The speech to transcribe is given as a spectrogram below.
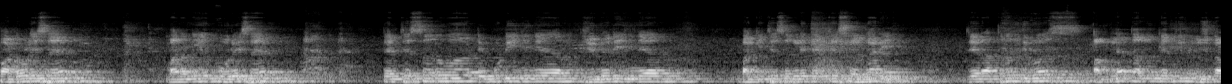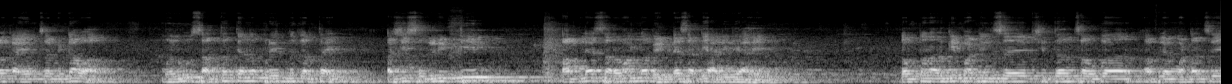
पाटोळे साहेब माननीय कोरे साहेब त्यांचे सर्व डेप्युटी इंजिनियर ज्युनियर इंजिनियर बाकीचे सगळे त्यांचे सहकारी जे रात्रंदिवस आपल्या तालुक्यातील दुष्काळ कायमचा मिटावा म्हणून सातत्यानं प्रयत्न करतायत अशी सगळी टीम आपल्या सर्वांना भेटण्यासाठी आलेली आहे. डॉक्टर आर के पाटील साहेब सिद्धांत चौकार आपल्या मठाचे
